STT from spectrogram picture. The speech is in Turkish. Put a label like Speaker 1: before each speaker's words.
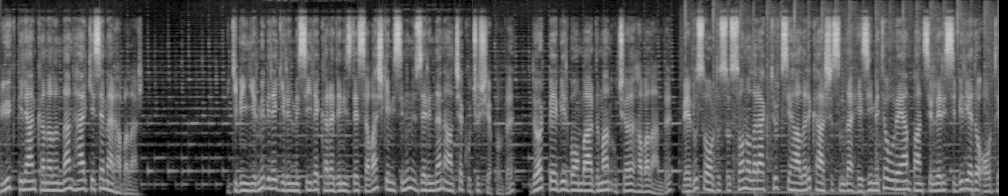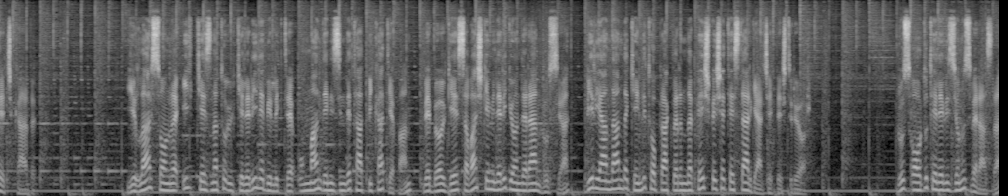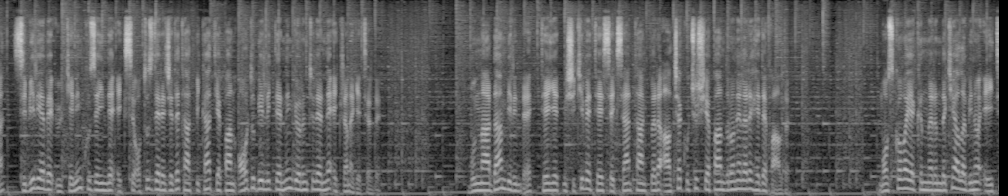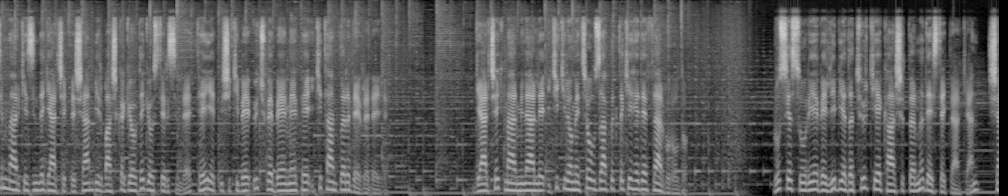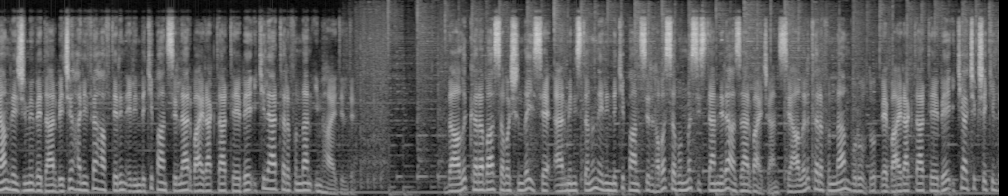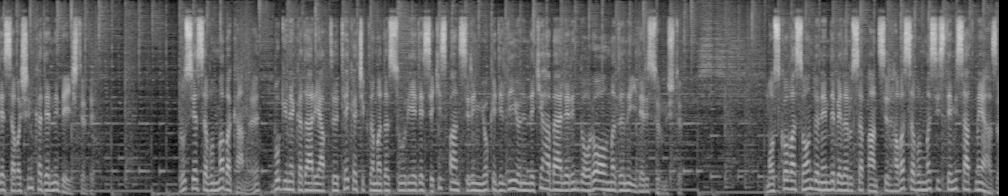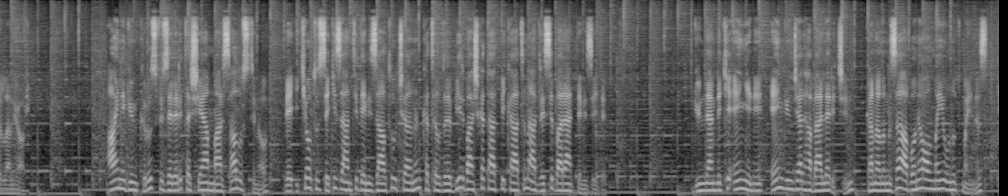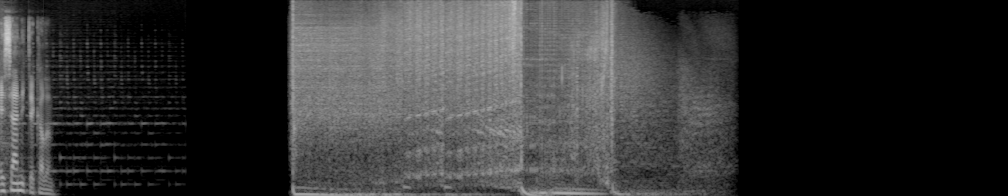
Speaker 1: Büyük Plan kanalından herkese merhabalar. 2021'e girilmesiyle Karadeniz'de savaş gemisinin üzerinden alçak uçuş yapıldı, 4B-1 bombardıman uçağı havalandı ve Rus ordusu son olarak Türk sihaları karşısında hezimete uğrayan pansirleri Sibirya'da ortaya çıkardı. Yıllar sonra ilk kez NATO ülkeleriyle birlikte Umman Denizi'nde tatbikat yapan ve bölgeye savaş gemileri gönderen Rusya, bir yandan da kendi topraklarında peş peşe testler gerçekleştiriyor. Rus ordu televizyonu Zveraz'da, Sibirya ve ülkenin kuzeyinde eksi 30 derecede tatbikat yapan ordu birliklerinin görüntülerini ekrana getirdi. Bunlardan birinde T-72 ve T-80 tankları alçak uçuş yapan droneları hedef aldı. Moskova yakınlarındaki Alabino Eğitim Merkezi'nde gerçekleşen bir başka gövde gösterisinde T-72B3 ve BMP-2 tankları devredeydi. Gerçek mermilerle 2 kilometre uzaklıktaki hedefler vuruldu. Rusya, Suriye ve Libya'da Türkiye karşıtlarını desteklerken, Şam rejimi ve darbeci Halife Hafter'in elindeki pansirler Bayraktar TB2'ler tarafından imha edildi. Dağlık Karabağ Savaşı'nda ise Ermenistan'ın elindeki pansir hava savunma sistemleri Azerbaycan SİHA'ları tarafından vuruldu ve Bayraktar TB2 açık şekilde savaşın kaderini değiştirdi. Rusya Savunma Bakanlığı, bugüne kadar yaptığı tek açıklamada Suriye'de 8 pansirin yok edildiği yönündeki haberlerin doğru olmadığını ileri sürmüştü. Moskova son dönemde Belarus'a Pansir hava savunma sistemi satmaya hazırlanıyor. Aynı gün kruz füzeleri taşıyan Marsal Ustinov ve 238 anti-denizaltı uçağının katıldığı bir başka tatbikatın adresi Barent Denizi'ydi. Gündemdeki en yeni, en güncel haberler için kanalımıza abone olmayı unutmayınız, esenlikle kalın.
